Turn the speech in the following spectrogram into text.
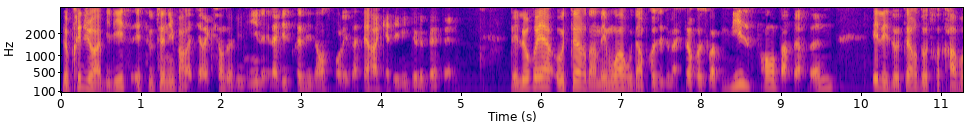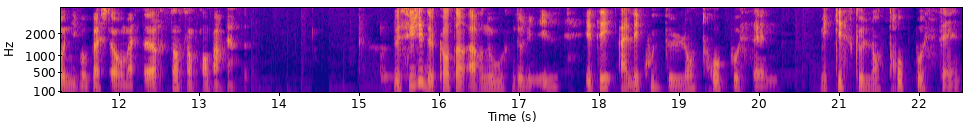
Le prix Durabilis est soutenu par la direction de l'UNIL et la vice-présidence pour les affaires académiques de l'EPFL. Les lauréats auteurs d'un mémoire ou d'un projet de master reçoivent 1000 francs par personne et les auteurs d'autres travaux niveau bachelor ou master 500 francs par personne. Le sujet de Quentin Arnoux de l'UNIL était à l'écoute de l'Anthropocène. Mais qu'est-ce que l'Anthropocène?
